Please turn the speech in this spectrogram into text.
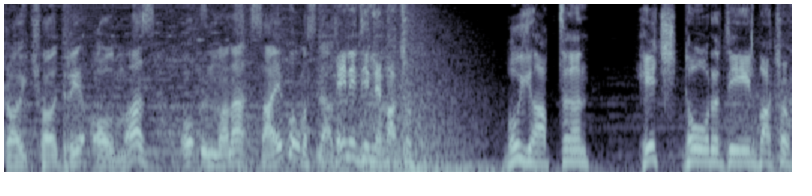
Roy Chaudhry olmaz. O ünvana sahip olması lazım. Beni dinle Batuk. Bu yaptığın hiç doğru değil Batuk.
